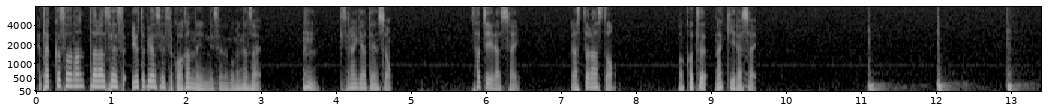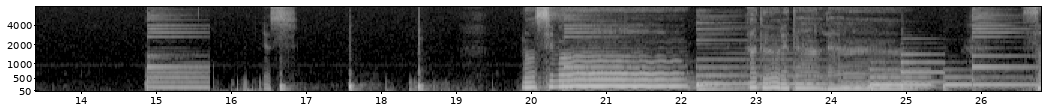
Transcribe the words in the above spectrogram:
下手くそなんたら制作、ユートピア制作わかんないんですよね。ごめんなさい。キスラギアテンション。サチいらっしゃい。ラストラスト。和骨、ナッキーいらっしゃい。よし。もしもはぐれたらそ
